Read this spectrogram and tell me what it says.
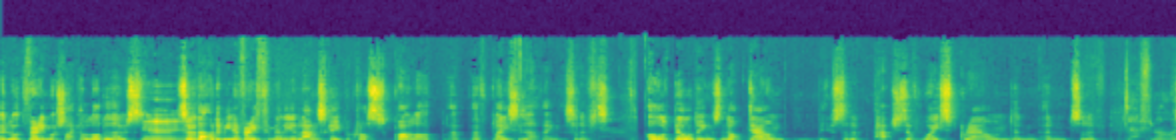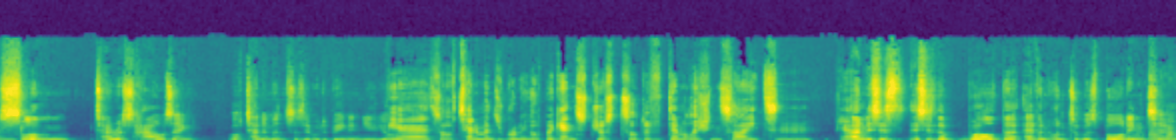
But it looked very much like a lot of those. Yeah, yeah. So that would have been a very familiar landscape across quite a lot of, of places, I think. Sort of old buildings knocked down, sort of patches of waste ground and, and sort of definitely. slum terrace housing or tenements as it would have been in New York. Yeah, sort of tenements running up against just sort of demolition sites and yeah. And this is this is the world that Evan Hunter was born into. Uh-huh.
